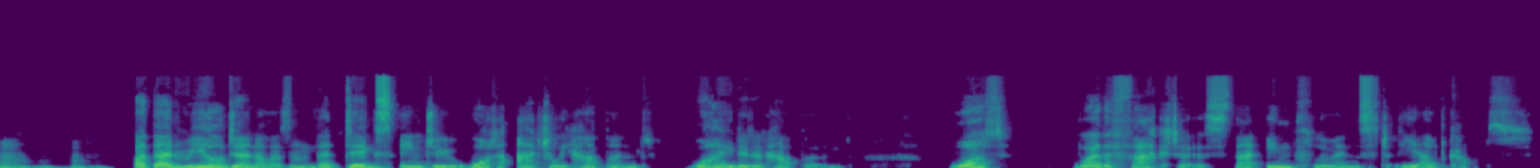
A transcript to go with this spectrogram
Mm-hmm, mm-hmm. But that real journalism that digs into what actually happened, why did it happen, what were the factors that influenced the outcomes,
